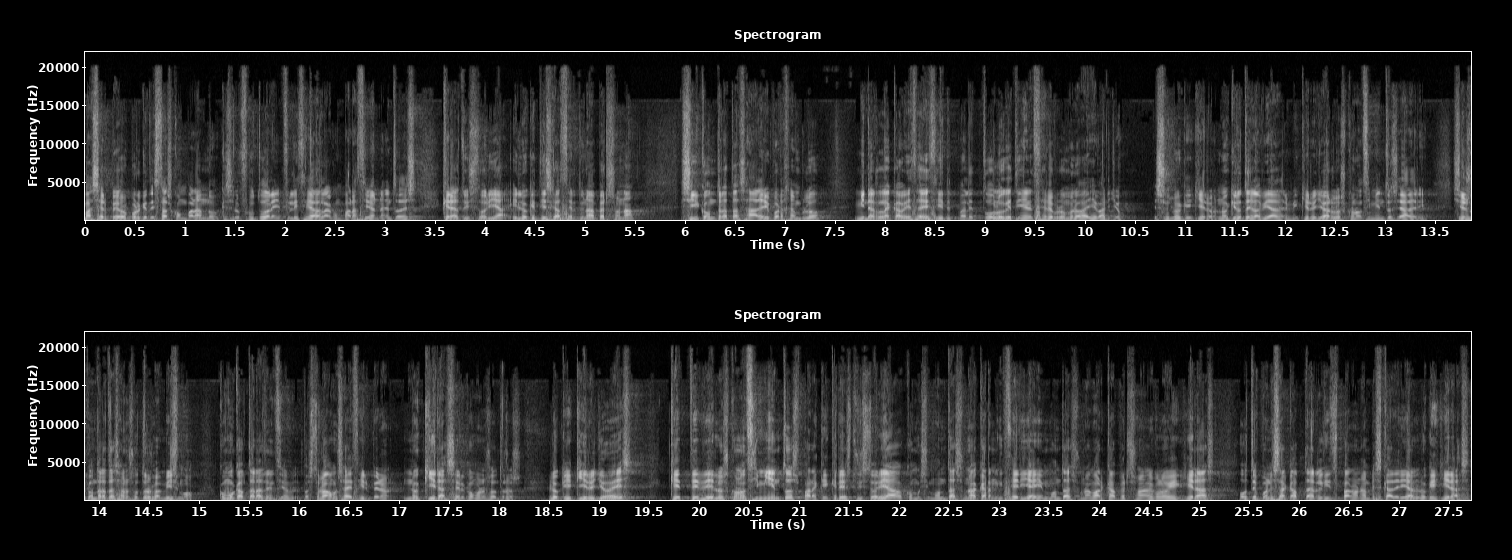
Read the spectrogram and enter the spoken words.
Va a ser peor porque te estás comparando, que es el fruto de la infelicidad, de la comparación. Entonces, crea tu historia y lo que tienes que hacer de una persona, Si contratas a Adri, por ejemplo, mirar la cabeza y decir, vale, todo lo que tiene el cerebro me lo va a llevar yo. Eso es lo que quiero. No quiero tener la vida de Adri, me quiero llevar los conocimientos de Adri. Si nos contratas a nosotros, lo mismo. ¿Cómo captar la atención? Pues te lo vamos a decir, pero no quieras ser como nosotros. Lo que quiero yo es que te dé los conocimientos para que crees tu historia, como si montas una carnicería y montas una marca personal con lo que quieras, o te pones a captar leads para una pescadería, lo que quieras,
